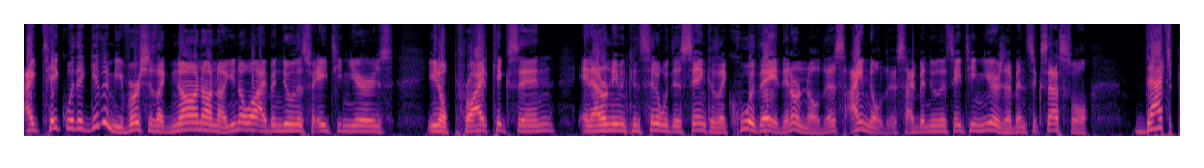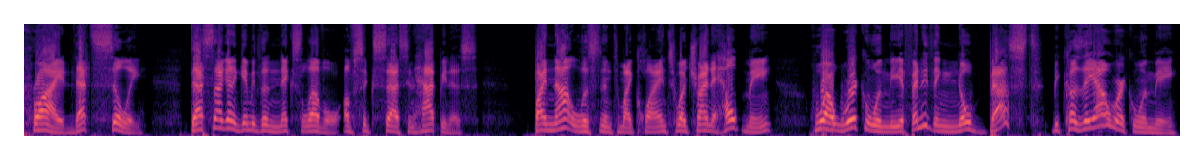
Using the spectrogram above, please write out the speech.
I take what they're giving me versus like no no no you know what? I've been doing this for 18 years. You know pride kicks in and I don't even consider what they're saying because like who are they? They don't know this. I know this. I've been doing this 18 years. I've been successful. That's pride. That's silly. That's not going to get me to the next level of success and happiness by not listening to my clients who are trying to help me who are working with me if anything know best because they are working with me.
